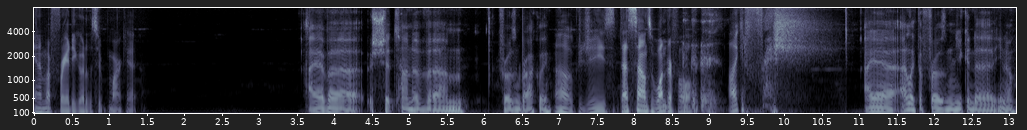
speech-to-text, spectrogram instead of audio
and I'm afraid to go to the supermarket. I have a shit ton of um, frozen broccoli. Oh, geez, that sounds wonderful. I like it fresh. I uh, I like the frozen. You can uh, you know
